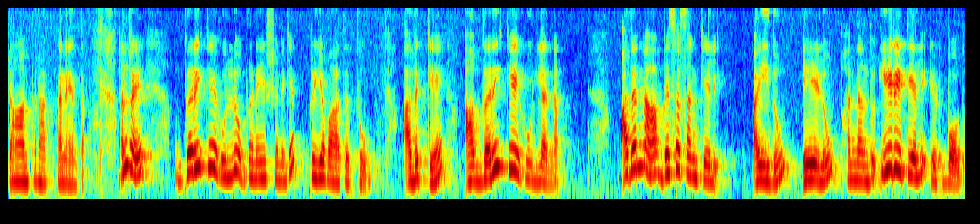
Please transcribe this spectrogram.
ಶಾಂತನಾಗ್ತಾನೆ ಅಂತ. ಅಂದರೆ ಗರಿಕೆ ಹುಲ್ಲು ಗಣೇಶನಿಗೆ ಪ್ರಿಯವಾದದ್ದು. ಅದಕ್ಕೆ ಆ ಗರಿಕೆ ಹುಲ್ಲನ್ನು, ಅದನ್ನು ಬೆಸ ಸಂಖ್ಯೆಯಲ್ಲಿ ಐದು ಏಳು, ಹನ್ನೊಂದು ಈ ರೀತಿಯಲ್ಲಿ ಇಡ್ಬೋದು.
